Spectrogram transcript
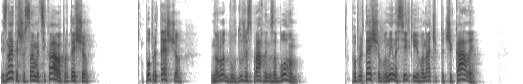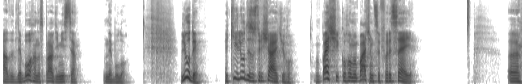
І знаєте, що саме цікаве, про те, що попри те, що народ був дуже спраглим за Богом, попри те, що вони настільки його начебто чекали, але для Бога насправді місця не було. Люди, які люди зустрічають його? Перші, кого ми бачимо, це фарисеї. Е,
